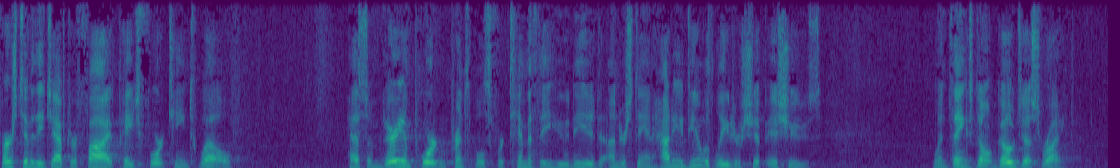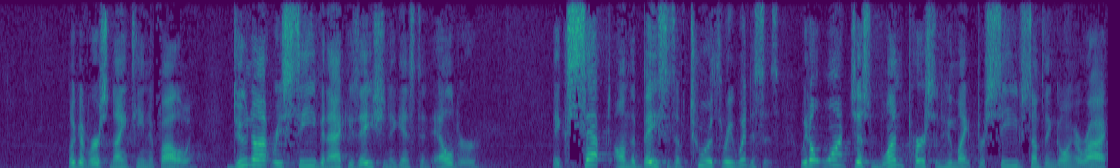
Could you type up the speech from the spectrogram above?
1 Timothy chapter 5, page 1412, has some very important principles for Timothy who needed to understand how do you deal with leadership issues when things don't go just right. Look at verse 19 and following. Do not receive an accusation against an elder except on the basis of two or three witnesses. We don't want just one person who might perceive something going awry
